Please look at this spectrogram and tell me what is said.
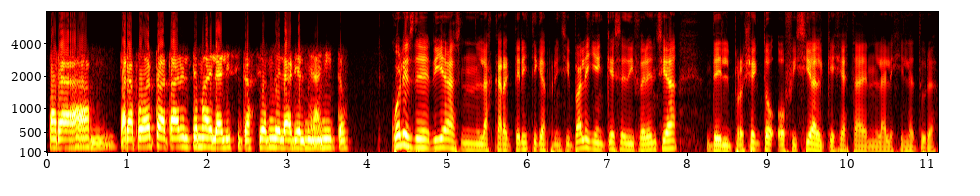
para, para poder tratar el tema de la licitación del área El Medanito. ¿Cuáles dirías las características principales y en qué se diferencia del proyecto oficial que ya está en la legislatura?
